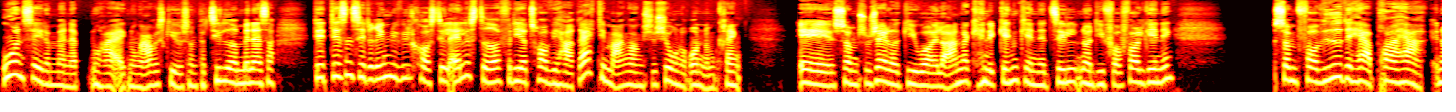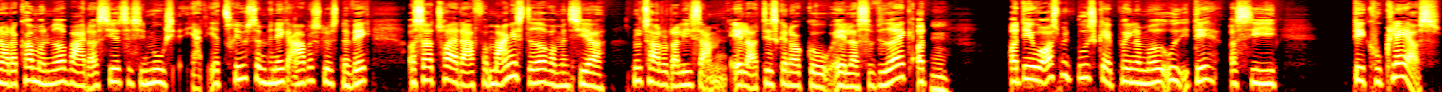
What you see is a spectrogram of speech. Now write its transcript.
uanset om man er, nu har jeg ikke nogen arbejdsgiver som partileder, men altså, det, det er sådan set et rimeligt vilkår at stille alle steder, fordi jeg tror, vi har rigtig mange organisationer rundt omkring, øh, som socialrådgiver eller andre kan genkende til, når de får folk ind, ikke? Som får at vide det her, prøv her, når der kommer en medarbejder og siger til sin mus, jeg, jeg trives simpelthen ikke, arbejdsløsten er væk. Og så tror jeg, der er for mange steder, hvor man siger, nu tager du dig lige sammen, eller det skal nok gå, eller så videre. Ikke? Og, mm. og det er jo også mit budskab på en eller anden måde ud i det, at sige, det kunne klæde os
